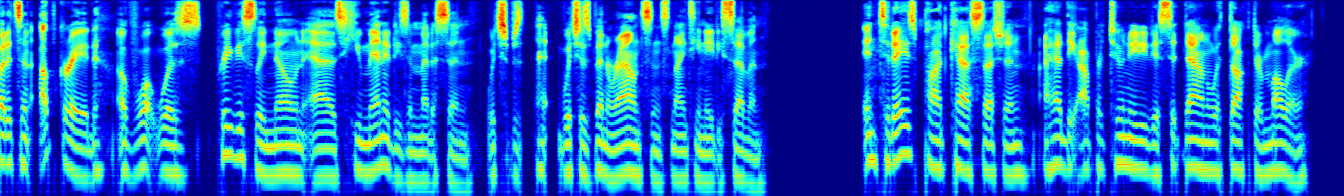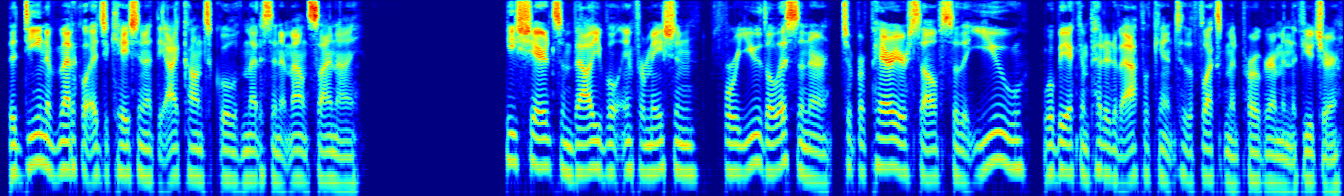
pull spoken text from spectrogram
But it's an upgrade of what was previously known as humanities in medicine, which, which has been around since 1987. In today's podcast session, I had the opportunity to sit down with Dr. Muller, the Dean of Medical Education at the Icahn School of Medicine at Mount Sinai. He shared some valuable information for you, the listener, to prepare yourself so that you will be a competitive applicant to the FlexMed program in the future.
